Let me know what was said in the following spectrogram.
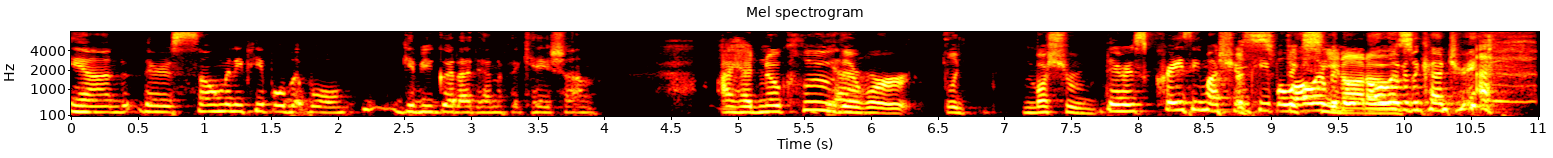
and there's so many people that will give you good identification. I had no clue yeah. there were like mushroom there's crazy mushroom people all over the, all over the country.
